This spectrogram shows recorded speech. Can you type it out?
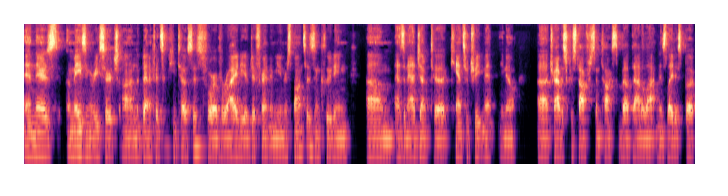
and there's amazing research on the benefits of ketosis for a variety of different immune responses, including um, as an adjunct to cancer treatment. You know, uh, Travis Christofferson talks about that a lot in his latest book.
